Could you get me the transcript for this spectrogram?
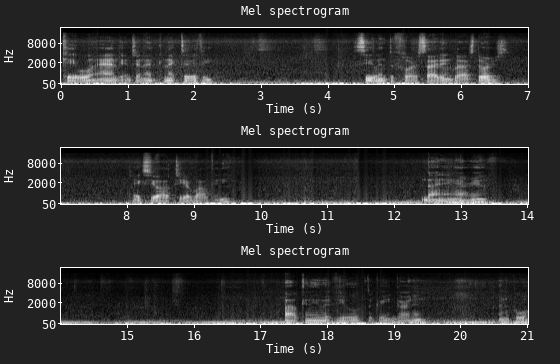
Cable and internet connectivity. Ceiling to floor siding glass doors takes you out to your balcony dining area. Balcony with view of the green garden and a pool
